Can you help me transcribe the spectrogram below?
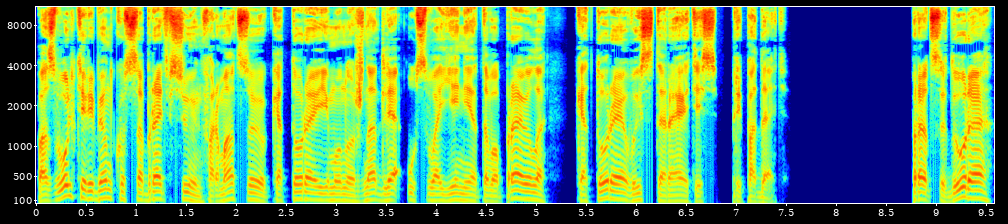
Позвольте ребенку собрать всю информацию, которая ему нужна для усвоения того правила, которое вы стараетесь преподать. Процедура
